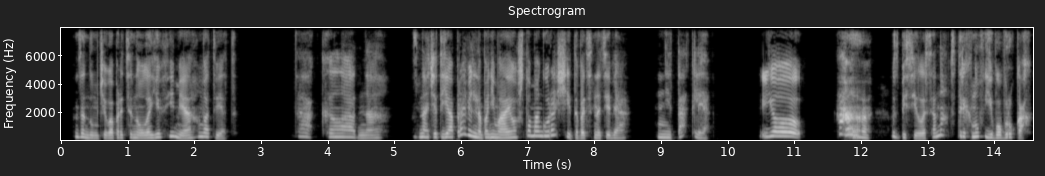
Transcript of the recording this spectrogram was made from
— задумчиво протянула Ефимия в ответ. «Так, ладно. Значит, я правильно понимаю, что могу рассчитывать на тебя, не так ли?» «Я...» «А!» — взбесилась она, встряхнув его в руках.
